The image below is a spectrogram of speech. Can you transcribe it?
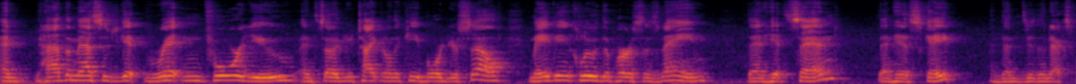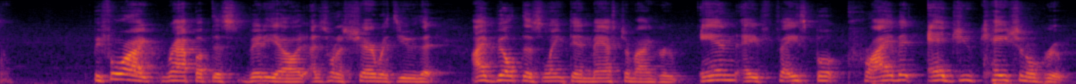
and have the message get written for you. And so you type it on the keyboard yourself, maybe include the person's name, then hit send, then hit escape, and then do the next one. Before I wrap up this video, I just want to share with you that I built this LinkedIn mastermind group in a Facebook private educational group.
